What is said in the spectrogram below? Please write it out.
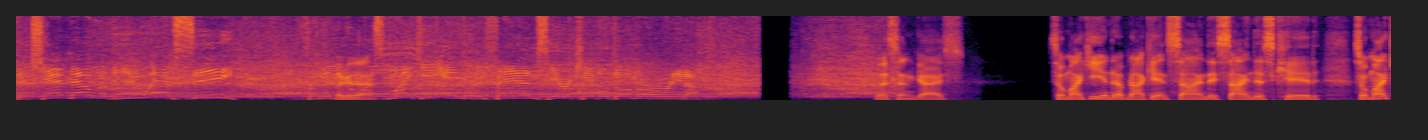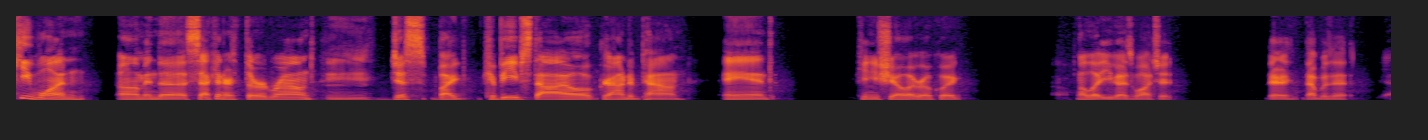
The chant now of UFC from the Look at that. Mikey England fans here at Cable Dahmer Arena. Listen, guys. So Mikey ended up not getting signed. They signed this kid. So Mikey won um, in the second or third round Mm, just by Khabib style grounded pound. And can you show it real quick? I'll let you guys watch it. There, that was it. Yeah.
